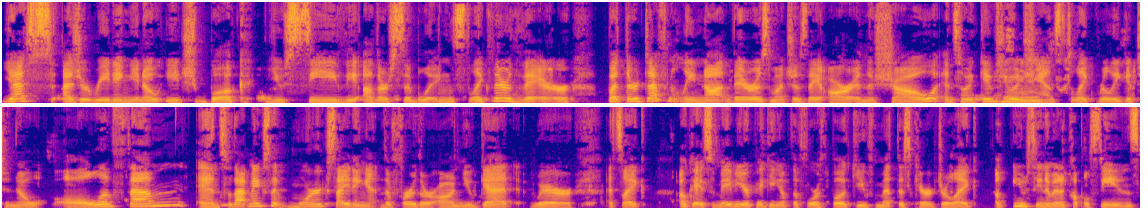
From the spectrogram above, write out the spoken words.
yes, as you're reading, you know, each book, you see the other siblings, like they're there, but they're definitely not there as much as they are in the show. And so it gives you a Mhm. chance to like really get to know all of them. And so that makes it more exciting the further on you get, where it's like, okay, so maybe you're picking up the fourth book, you've met this character, like uh, you've seen him in a couple scenes,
